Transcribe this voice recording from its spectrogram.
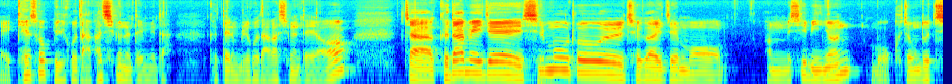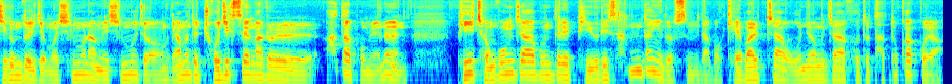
예, 계속 밀고 나가시면 됩니다. 그때는 밀고 나가시면 돼요. 자, 그 다음에 이제 실무를 제가 이제 뭐, 음, 12년, 뭐, 그 정도, 지금도 이제 뭐 실무라면 실무죠. 아무튼 조직 생활을 하다 보면은 비전공자분들의 비율이 상당히 높습니다. 뭐, 개발자, 운영자, 그것도 다 똑같고요.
